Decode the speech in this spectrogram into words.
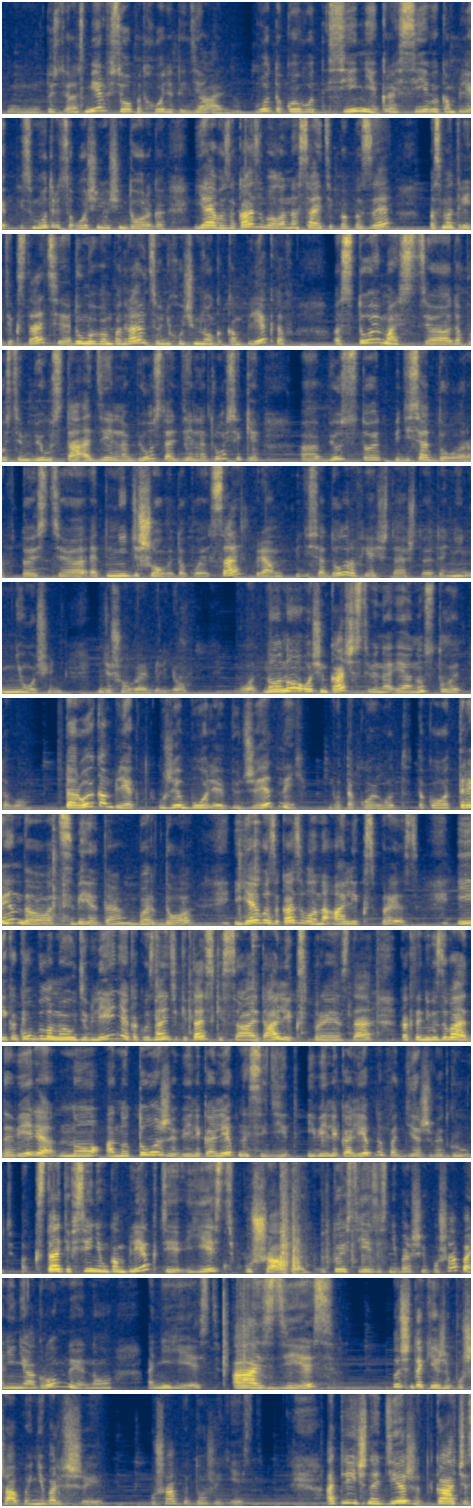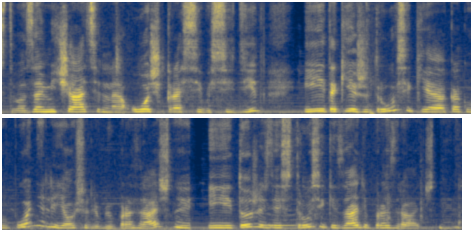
то есть размер все подходит идеально. Вот такой вот синий красивый комплект и смотрится очень-очень дорого. Я его заказывала на сайте ППЗ, посмотрите, кстати, думаю вам понравится, у них очень много комплектов. Стоимость, э, допустим, бюста, отдельно бюст, отдельно трусики, э, бюст стоит 50 долларов. То есть э, это не дешевый такой сайт, прям 50 долларов, я считаю, что это не, не очень дешевое белье. Вот. Но оно очень качественное и оно стоит того. Второй комплект уже более бюджетный, вот такой вот, такого трендового цвета, бордо. И я его заказывала на Алиэкспресс. И каково было мое удивление, как вы знаете, китайский сайт Алиэкспресс, да, как-то не вызывает доверия, но оно тоже великолепно сидит и великолепно поддерживает грудь. Кстати, в синем комплекте есть пушапы. То есть есть здесь небольшие пушапы, они не огромные, но они есть. А здесь точно такие же пушапы, небольшие. Пушапы тоже есть. Отлично держит, качество замечательное, очень красиво сидит. И такие же трусики, как вы поняли, я очень люблю прозрачные. И тоже здесь трусики сзади прозрачные.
